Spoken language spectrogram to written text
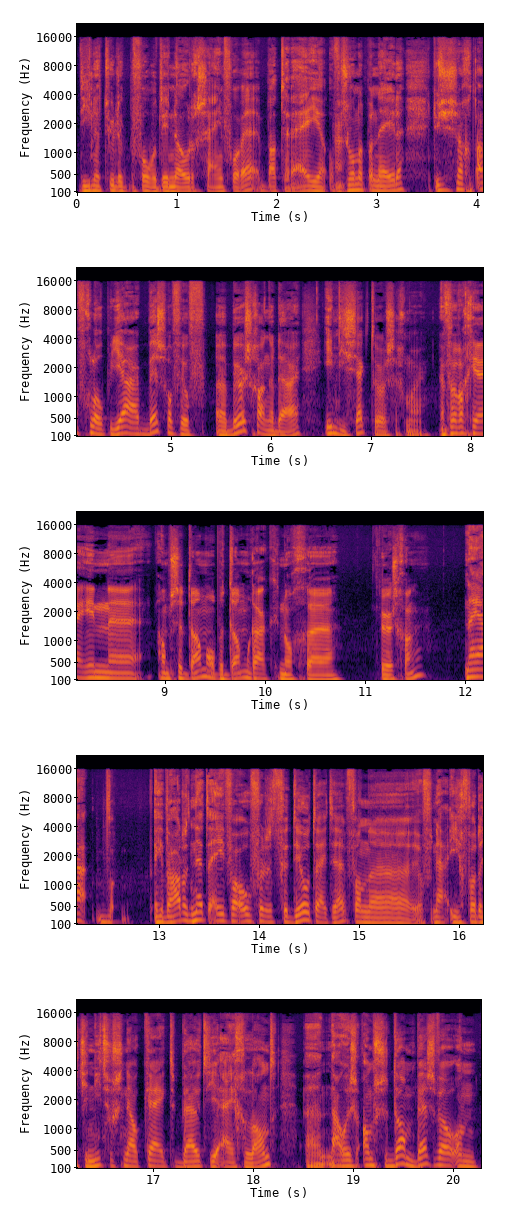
Die natuurlijk bijvoorbeeld weer nodig zijn voor hè, batterijen of zonnepanelen. Dus je zag het afgelopen jaar best wel veel uh, beursgangen daar in die sector, zeg maar. En verwacht jij in uh, Amsterdam op het Damrak nog beursgangen? Nou ja. We hadden het net even over het verdeeldheid. Hè, van, uh, of nou, in ieder geval dat je niet zo snel kijkt buiten je eigen land. Uh, nou is Amsterdam best wel een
